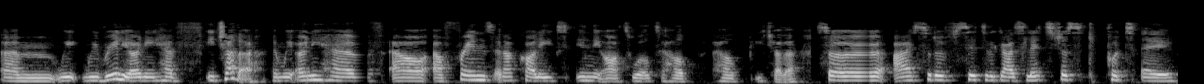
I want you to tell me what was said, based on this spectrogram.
Um, we, we really only have each other and we only have our, our friends and our colleagues in the arts world to help help each other. So I sort of said to the guys, let's just put a,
